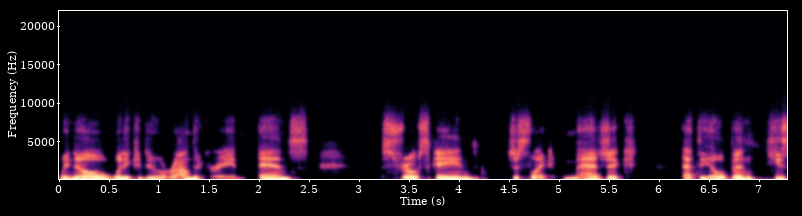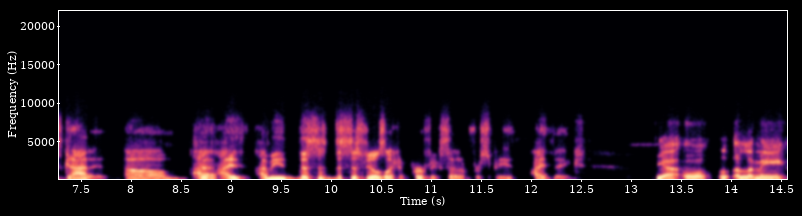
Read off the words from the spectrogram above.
We know what he can do around the green and strokes gained just like magic at the Open, he's got it. Um, yeah. I, I, I mean, this is this just feels like a perfect setup for Spieth. I think. Yeah, well, let me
